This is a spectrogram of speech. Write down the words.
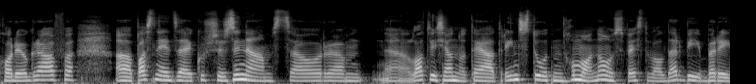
horeogrāfa uh, pasniedzēja, kurš ir zināms caur um, Latvijas jauno teātra institūtu un Homo Novus festivāla darbību arī.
